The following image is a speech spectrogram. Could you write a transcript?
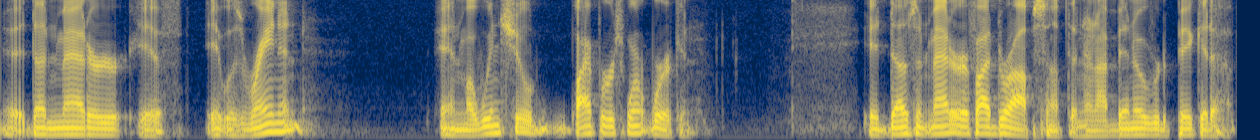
It doesn't matter if it was raining and my windshield wipers weren't working. It doesn't matter if I drop something and I've been over to pick it up.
